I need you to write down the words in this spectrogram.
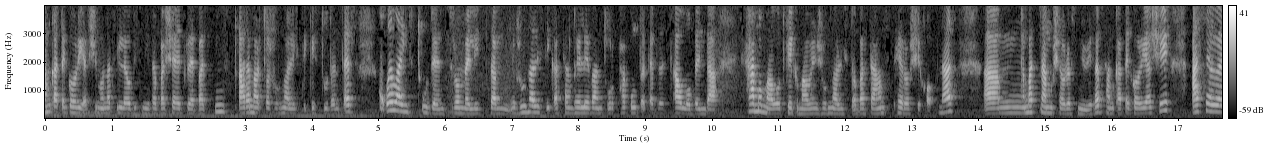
ამ კატეგორიაში მონაწილეობის მიღება შეეძლება იმ არა მარტო ჟურნალისტიკის სტუდენტებს, ყველა იმ სტუდენტს, რომელიც ჟურნალისტიკასთან რელევანტურ ფაკულტეტებზე სწავლობენ და სამომავლოდ გეგმავენ ჟურნალისტობას და ამ სფეროში ყოფნას, მათ ნამუშევრებს მივიღებთ ამ კატეგორიაში. ასევე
